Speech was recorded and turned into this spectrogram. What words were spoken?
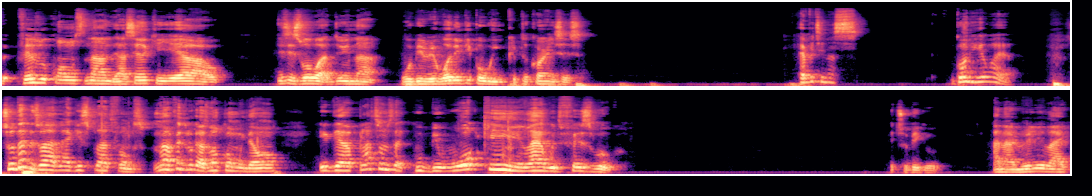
F- Facebook comes now, they are saying, okay, yeah, this is what we're doing now. We'll be rewarding people with cryptocurrencies. Everything has gone haywire. So that is why I like these platforms. Now, Facebook has not come with their own. If there are platforms that could be working in line with Facebook, it will be good. And I really like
